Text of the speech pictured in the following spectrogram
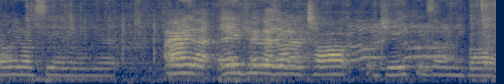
Oh, we don't see anyone yet. I I, got- Andrew I got is on the top, Jake is on the bottom.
